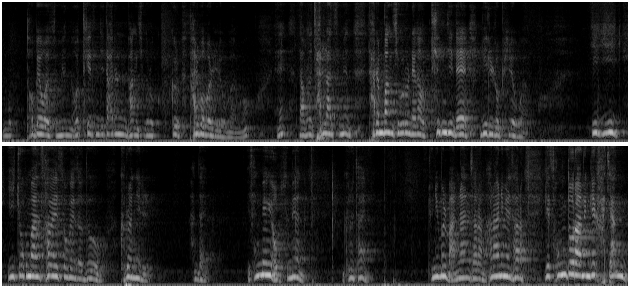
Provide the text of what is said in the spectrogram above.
뭐 배웠으면 어떻게든지 다른 방식으로 그걸 밟아버리려고 하고 예? 나보다 잘났으면 다른 방식으로 내가 어떻게든지 내 미를 높이려고 하고 이, 이, 이 조그만 사회 속에서도 그런 일을 한다. 생명이 없으면 그렇다. 주님을 만난 사람, 하나님의 사람, 이게 성도라는 게 가장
